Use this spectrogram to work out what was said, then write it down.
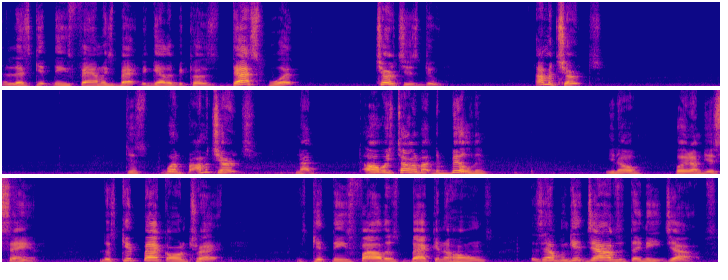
and let's get these families back together because that's what churches do. I'm a church. Just one I'm a church. Not always talking about the building, you know, but I'm just saying, let's get back on track. Let's get these fathers back in the homes. Let's help them get jobs if they need jobs.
